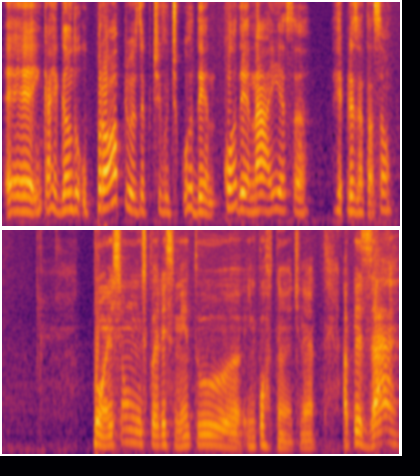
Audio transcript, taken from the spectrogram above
é, encarregando o próprio Executivo de coordenar, coordenar aí essa representação? Bom, esse é um esclarecimento importante, né? Apesar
